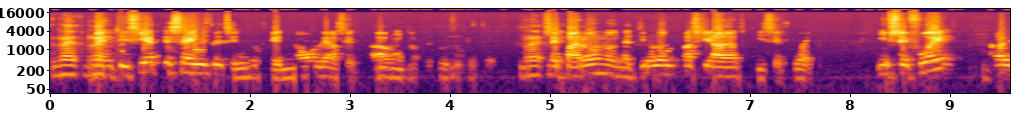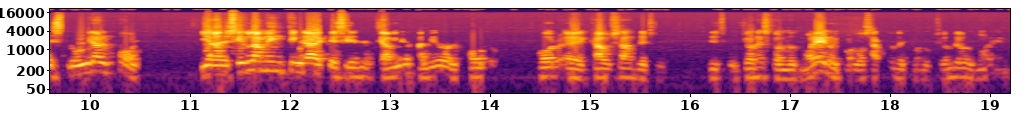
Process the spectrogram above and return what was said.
27-6 decidimos que no le aceptábamos la Se paró, nos metió dos vaciadas y se fue. Y se fue a destruir al polo y a decir la mentira de que se, había salido del polo por eh, causa de sus discusiones con los morenos y por los actos de corrupción de los morenos.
